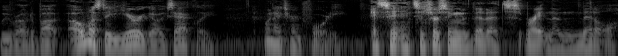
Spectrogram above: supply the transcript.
we wrote about almost a year ago exactly when I turned forty. It's it's interesting that that's right in the middle.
